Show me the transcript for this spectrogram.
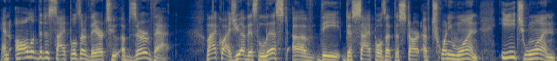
and all of the disciples are there to observe that. Likewise, you have this list of the disciples at the start of 21. Each one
